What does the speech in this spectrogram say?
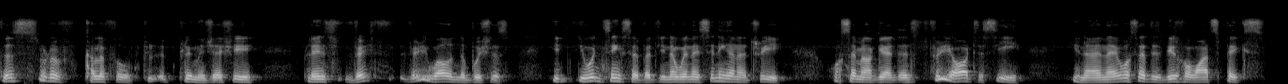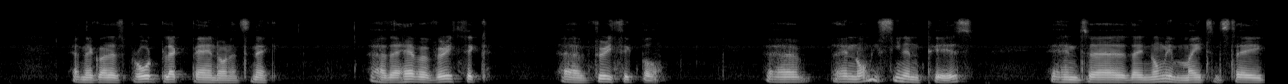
this sort of colorful pl- plumage actually blends very, very well in the bushes. You, you wouldn't think so, but you know, when they're sitting on a tree or something like that, it's very hard to see, you know, and they also have these beautiful white specks, and they've got this broad black band on its neck. Uh, they have a very thick, uh, very thick bill. Uh, they're normally seen in pairs, and uh, they normally mate and stay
